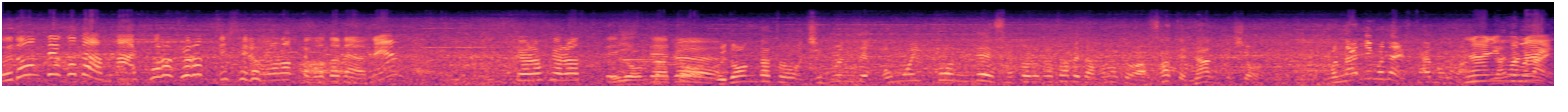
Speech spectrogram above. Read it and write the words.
うどんっていうことはまあひょろひょろってしてるものってことだよねひょろひょろってうしてる。どんだとうどんだと自分で思い込んでサトルが食べたものとはさて何でしょう。もう何もない買い物が何もない。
